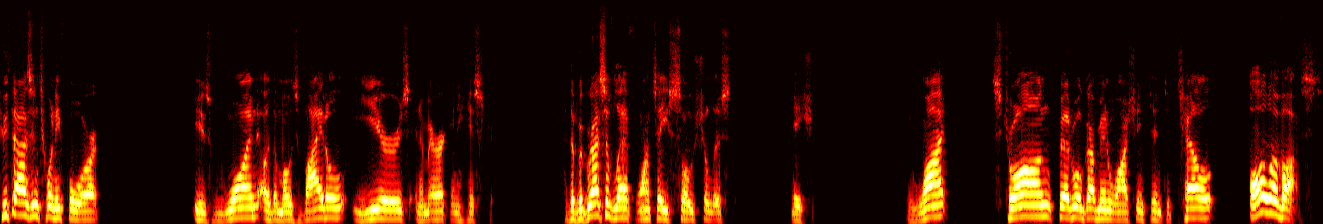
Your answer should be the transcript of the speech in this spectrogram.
2024 is one of the most vital years in American history. The progressive left wants a socialist nation. They want strong federal government in Washington to tell all of us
